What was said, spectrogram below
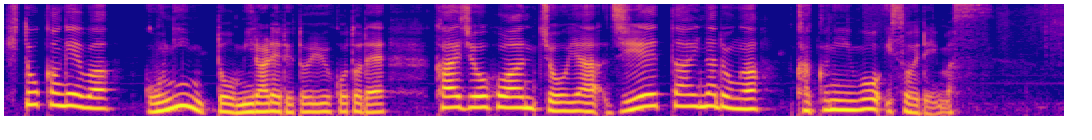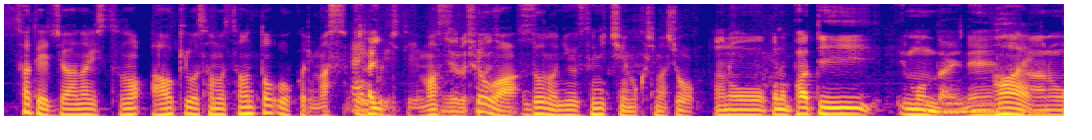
人影は5人とみられるということで、海上保安庁や自衛隊などが確認を急いでいます。さて、ジャーナリストの青木治さんとお送ります。お送りしています。はい、今日はどのニュースに注目しましょう？あの、このパーティー問題ね。はい、あの、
